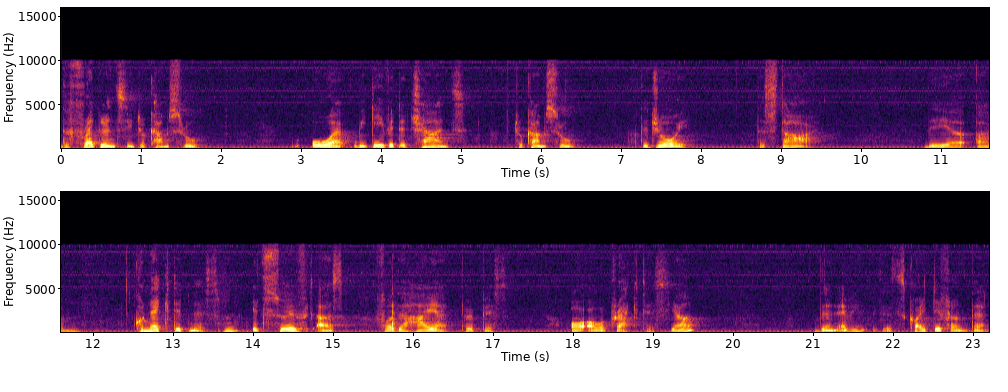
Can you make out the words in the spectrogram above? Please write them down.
the fragrancy to come through, or we gave it a chance to come through, the joy, the star, the uh, um, connectedness. hmm? It served us for the higher purpose or our practice, yeah? Then every, it's quite different then.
